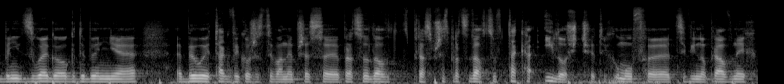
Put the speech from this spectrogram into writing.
by nic złego, gdyby nie były tak wykorzystywane przez, pracodaw, przez pracodawców taka ilość tych umów cywilnoprawnych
